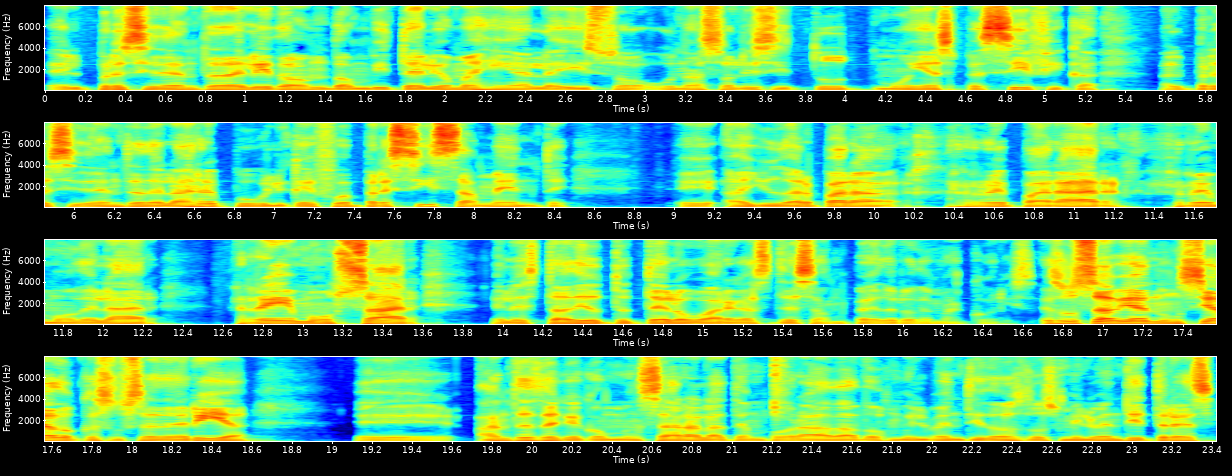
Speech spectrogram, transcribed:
el presidente del IDOM, don Vitelio Mejía, le hizo una solicitud muy específica al presidente de la República y fue precisamente eh, ayudar para reparar, remodelar, remozar el estadio Tetelo Vargas de San Pedro de Macorís. Eso se había anunciado que sucedería eh, antes de que comenzara la temporada 2022-2023.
